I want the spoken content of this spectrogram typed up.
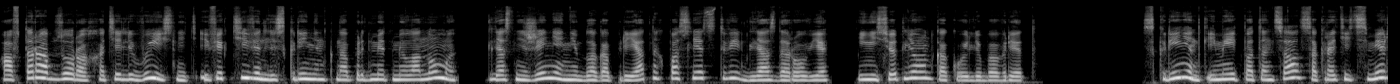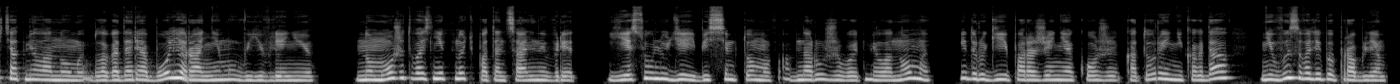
Авторы обзора хотели выяснить, эффективен ли скрининг на предмет меланомы для снижения неблагоприятных последствий для здоровья и несет ли он какой-либо вред. Скрининг имеет потенциал сократить смерть от меланомы благодаря более раннему выявлению, но может возникнуть потенциальный вред. Если у людей без симптомов обнаруживают меланомы, и другие поражения кожи, которые никогда не вызвали бы проблем,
